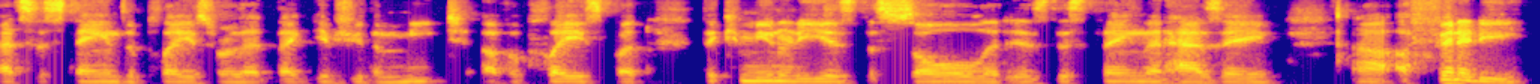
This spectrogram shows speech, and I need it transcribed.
that sustains a place or that that gives you the meat of a place, but the community is the soul. It is this thing that has a uh, affinity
